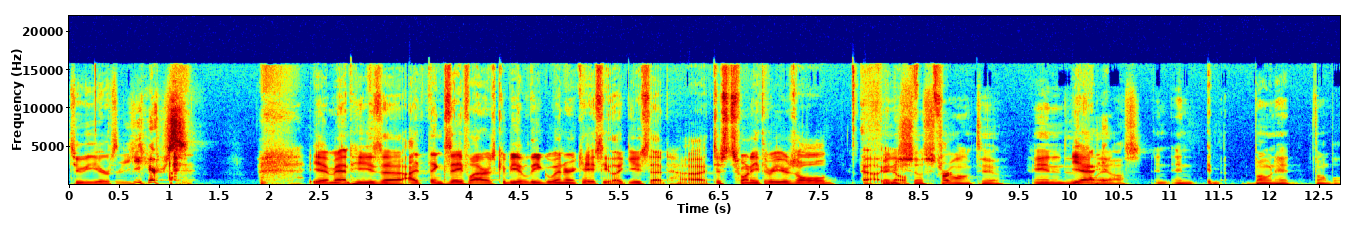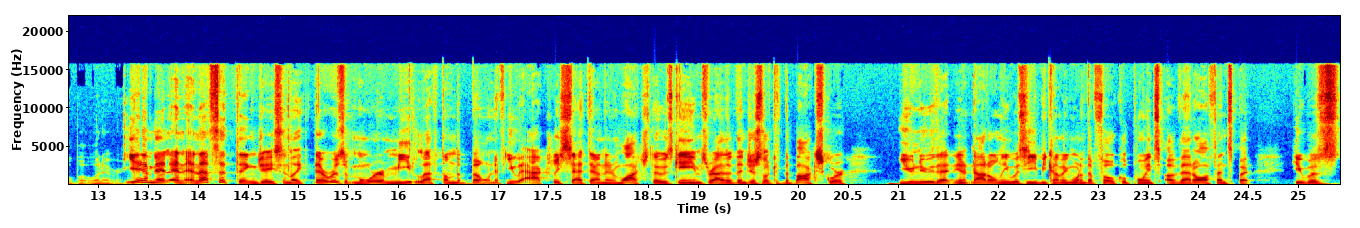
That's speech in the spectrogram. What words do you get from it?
two years. For years. Yeah, man. He's. Uh, I think Zay Flowers could be a league winner, Casey. Like you said, uh, just 23 years old. Uh, you know, Finished so for- strong too, and into the Yeah, he- playoffs, and, and bonehead fumble, but whatever. Yeah, man, and and that's the thing, Jason. Like there was more meat left on the bone. If you actually sat down and watched those games rather than just look at the box score, you knew that you know not only was he becoming one of the focal points of that offense, but he was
